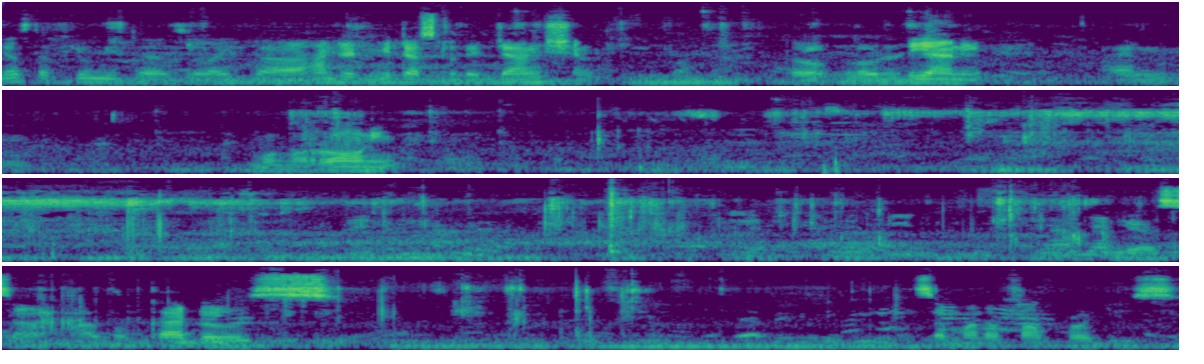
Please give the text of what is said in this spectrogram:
Just a few meters, like uh, 100 meters to the junction, to Londiani and Muhoroni. Yes, some avocados, and some other farm produce.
